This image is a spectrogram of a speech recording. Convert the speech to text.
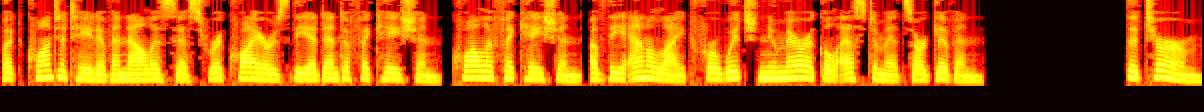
but quantitative analysis requires the identification qualification of the analyte for which numerical estimates are given. The term,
